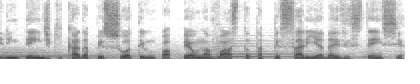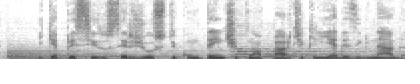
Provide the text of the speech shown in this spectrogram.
Ele entende que cada pessoa tem um papel na vasta tapeçaria da existência e que é preciso ser justo e contente com a parte que lhe é designada.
